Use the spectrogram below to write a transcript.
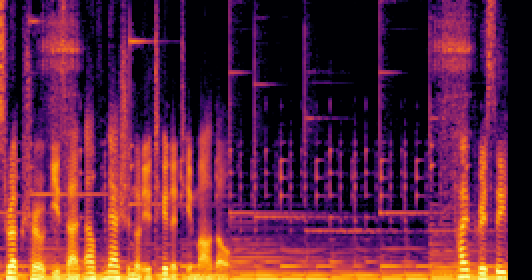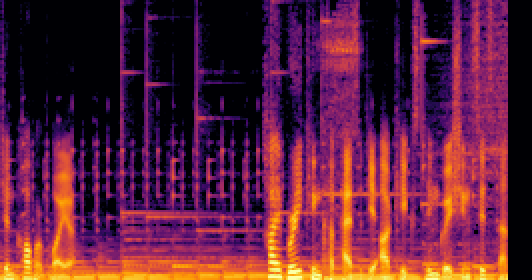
Structural design of national utility model. High precision copper coil. High breaking capacity arc extinguishing system.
